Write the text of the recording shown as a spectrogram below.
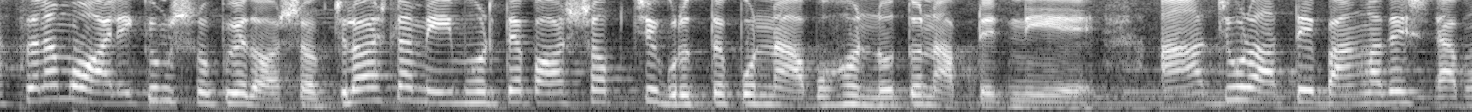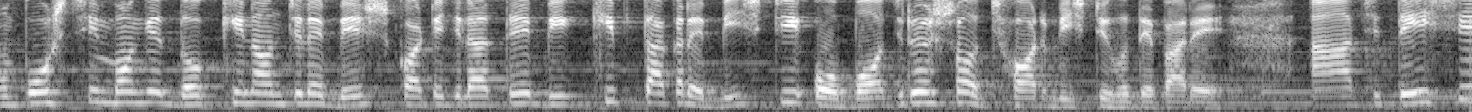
আসসালামু আলাইকুম, সুপ্রিয় দর্শক। চলে আসলাম এই মুহূর্তে পাওয়া সবচেয়ে গুরুত্বপূর্ণ আবহাওয়ার নতুন আপডেট নিয়ে। আজও রাতে বাংলাদেশ এবং পশ্চিমবঙ্গের দক্ষিণ অঞ্চলে বেশ কটি জেলাতে বিক্ষিপ্ত আকারে বৃষ্টি ও বজ্রসহ ঝড় বৃষ্টি হতে পারে। আজ তেইশে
